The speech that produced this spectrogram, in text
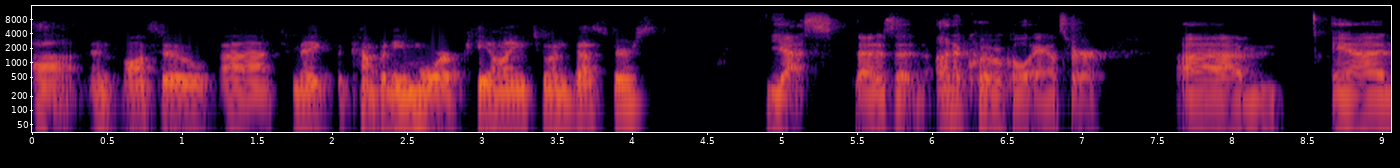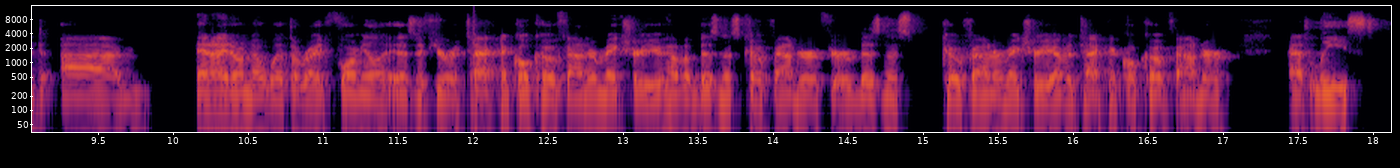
uh, and also uh, to make the company more appealing to investors? Yes, that is an unequivocal answer. Um, and um, and I don't know what the right formula is. If you're a technical co-founder, make sure you have a business co-founder. If you're a business co-founder, make sure you have a technical co-founder at least.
